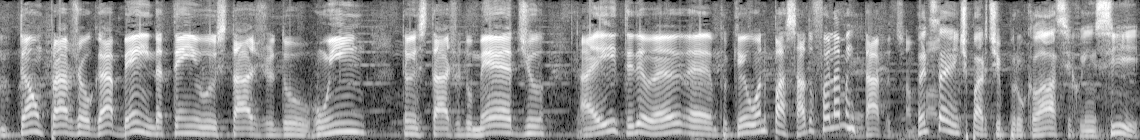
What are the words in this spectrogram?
Então, para jogar bem, ainda tem o estágio do ruim, tem o estágio do médio. Aí, entendeu? É, é porque o ano passado foi lamentável do São Paulo. Antes da gente partir para o clássico em si,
